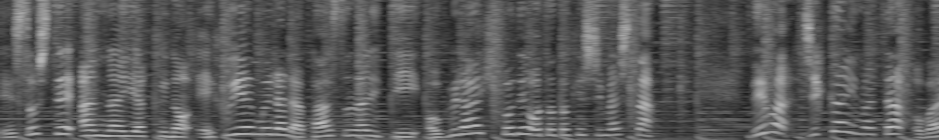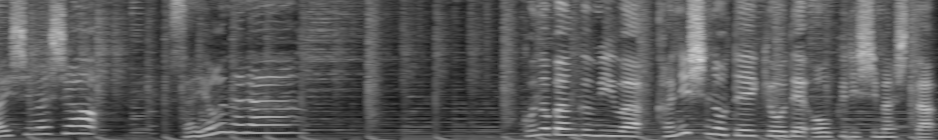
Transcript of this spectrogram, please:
えそして案内役の FM ララパーソナリティ小倉明子でお届けしました。では次回またお会いしましょう。さようならこの番組は蟹市の提供でお送りしました。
